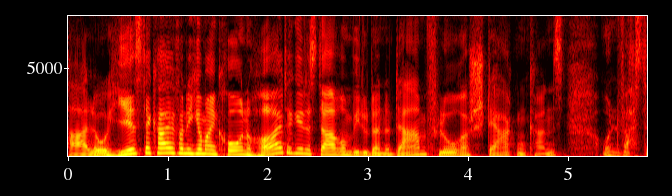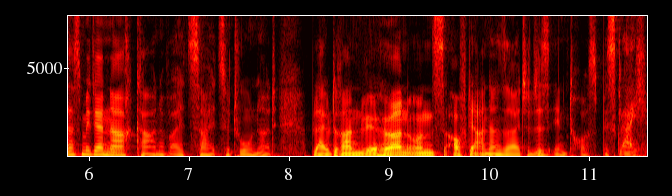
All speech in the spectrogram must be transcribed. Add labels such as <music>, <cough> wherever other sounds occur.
Hallo, hier ist der Kai von Ich und mein Kron. Heute geht es darum, wie du deine Darmflora stärken kannst und was das mit der Nachkarnevalzeit zu tun hat. Bleib dran, wir hören uns auf der anderen Seite des Intros. Bis gleich.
